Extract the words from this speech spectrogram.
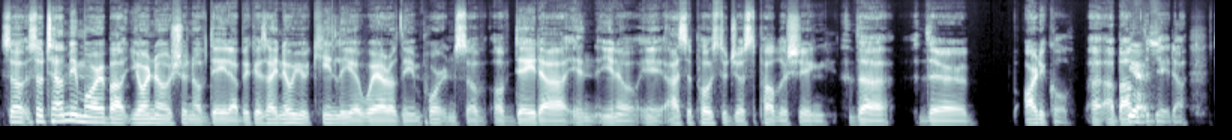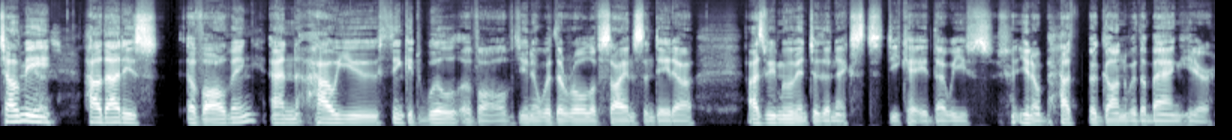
so, so tell me more about your notion of data because I know you're keenly aware of the importance of, of data in you know as opposed to just publishing the the article uh, about yes. the data. Tell me yes. how that is evolving and how you think it will evolve. You know, with the role of science and data as we move into the next decade that we've you know have begun with a bang here.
